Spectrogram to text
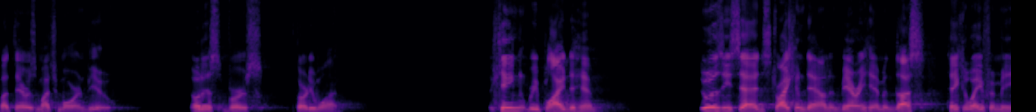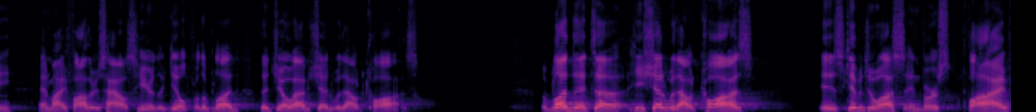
but there is much more in view. Notice verse 31. The king replied to him, Do as he said, strike him down and bury him, and thus take away from me and my father's house here the guilt for the blood that Joab shed without cause. The blood that uh, he shed without cause is given to us in verse 5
